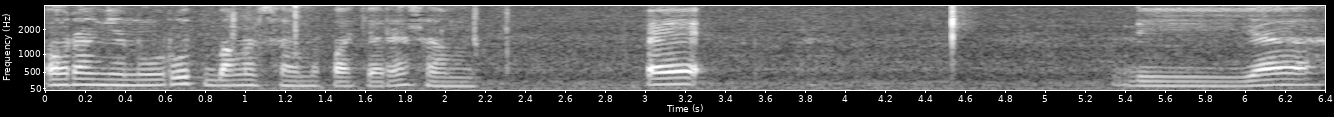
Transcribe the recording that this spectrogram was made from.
orang yang nurut banget sama pacarnya sampai dia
